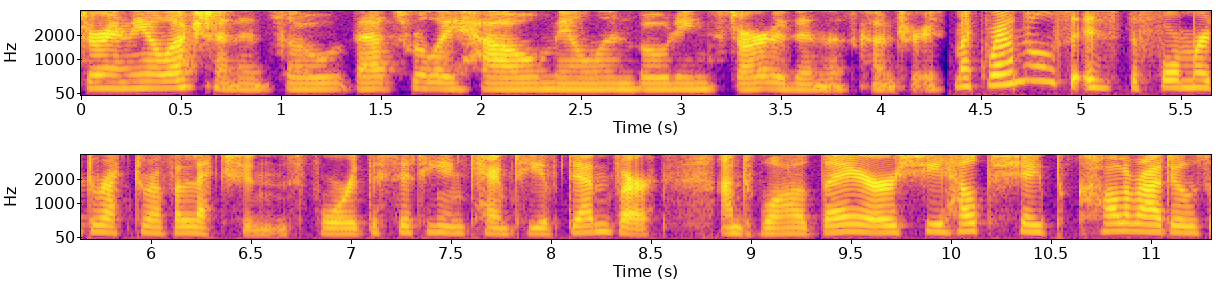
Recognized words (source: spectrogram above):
during the election. And so that's really how mail in voting started in this country. McReynolds is the former director of elections for the city and county of Denver. And while there, she helped shape Colorado's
